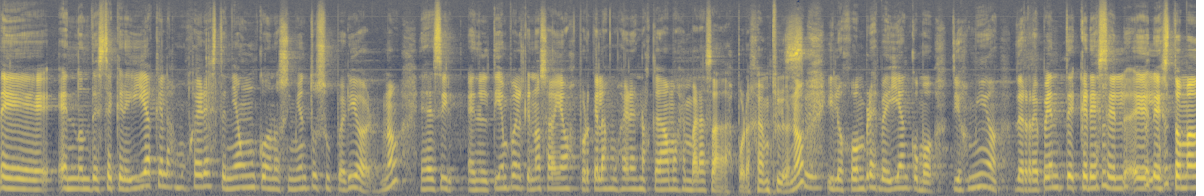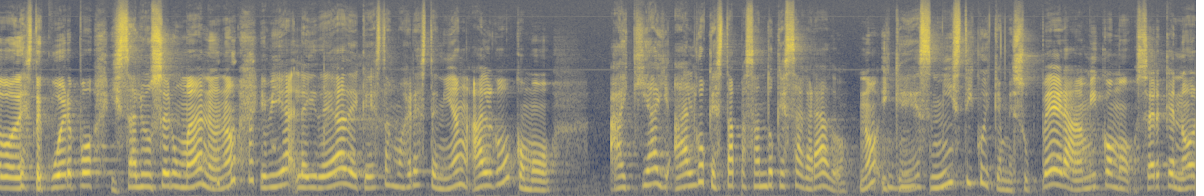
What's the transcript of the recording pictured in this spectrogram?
eh, en donde se creía que las mujeres tenían un conocimiento superior, ¿no? Es decir, en el tiempo en el que no sabíamos por qué las mujeres nos quedamos embarazadas, por ejemplo, ¿no? Y los hombres veían como, Dios mío, de repente crece el, el estómago de este cuerpo y sale un ser humano, ¿no? Y había la idea de que estas mujeres tenían algo como aquí hay algo que está pasando que es sagrado, ¿no? Y que es místico y que me supera a mí como ser que no,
